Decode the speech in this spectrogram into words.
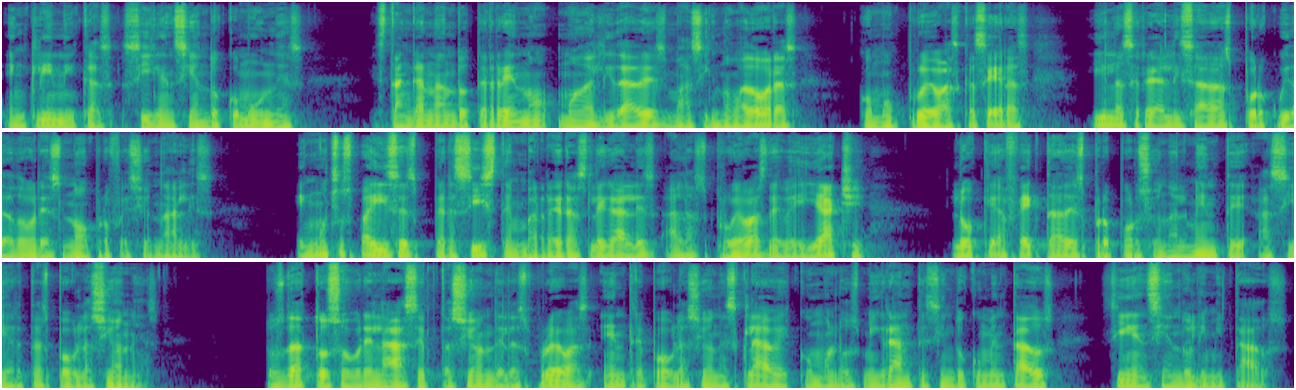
en clínicas siguen siendo comunes, están ganando terreno modalidades más innovadoras, como pruebas caseras y las realizadas por cuidadores no profesionales. En muchos países persisten barreras legales a las pruebas de VIH, lo que afecta desproporcionalmente a ciertas poblaciones. Los datos sobre la aceptación de las pruebas entre poblaciones clave como los migrantes indocumentados siguen siendo limitados.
